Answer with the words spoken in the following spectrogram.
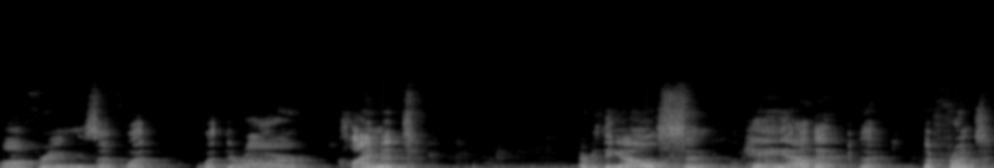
offerings of what, what there are, climate, everything else. And okay, yeah, the, the, the front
